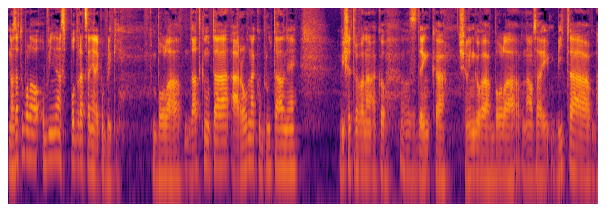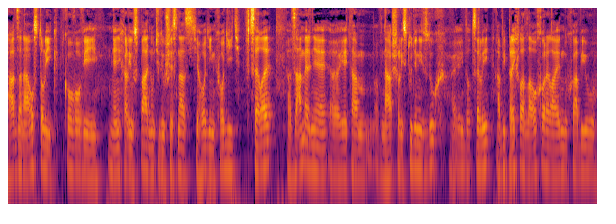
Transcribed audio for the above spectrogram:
No a za to bola obvinená z podvracania republiky. Bola zatknutá a rovnako brutálne vyšetrovaná ako Zdenka Šelingová bola naozaj bytá, hádzaná o stolík kovovi, nenechali ju spať, nutili ju 16 hodín chodiť v cele. Zámerne e, jej tam vnášali studený vzduch hej, do cely, aby prechladla, ochorela jednoducho, aby ju e,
